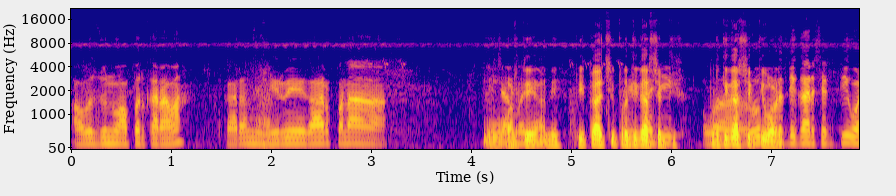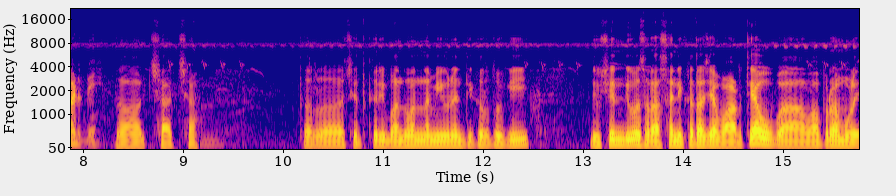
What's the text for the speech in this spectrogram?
आवर्जून वापर करावा. कारण हिरवेगारपणा वाढते आणि पिकाची प्रतिकारशक्ती प्रतिकारशक्ती वाढते. प्रतिकार शक्ती वाढते. अच्छा अच्छा. तर शेतकरी बांधवांना मी विनंती करतो की दिवसेंदिवस रासायनिक खताच्या वाढत्या वापरामुळे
